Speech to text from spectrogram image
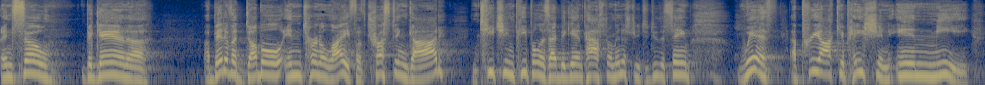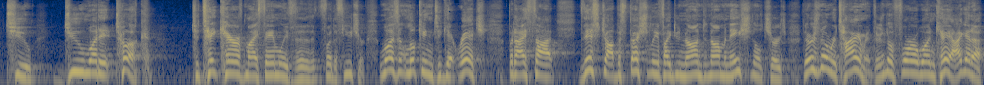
And so began a, a bit of a double internal life of trusting God and teaching people as I began pastoral ministry to do the same with a preoccupation in me to do what it took to take care of my family for the, for the future. wasn't looking to get rich, but I thought this job, especially if I do non-denominational church, there's no retirement, there's no 401k. I gotta,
